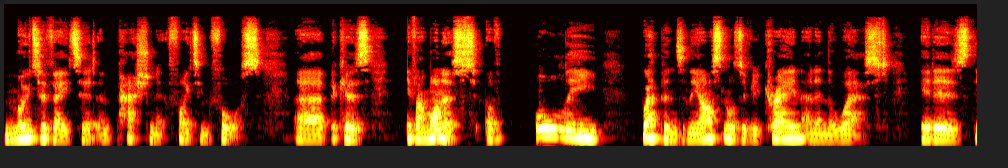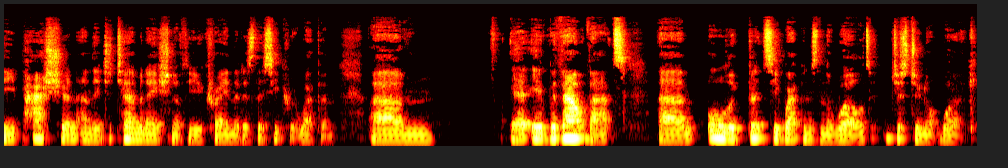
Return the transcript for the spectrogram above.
motivated and passionate fighting force. Uh, because if I'm honest, of all the weapons in the arsenals of Ukraine and in the West, it is the passion and the determination of the Ukraine that is the secret weapon. Um, it, without that, um, all the glitzy weapons in the world just do not work.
